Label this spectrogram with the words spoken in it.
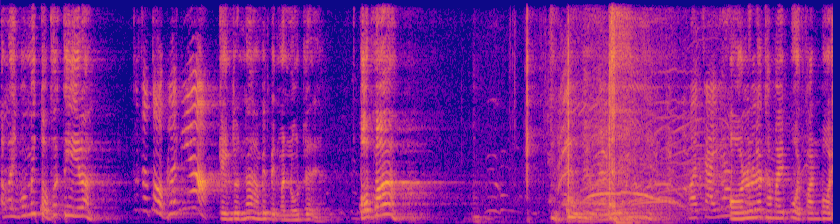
อะไรวะไม่ตบสักทีล่ะ ก็จะตบแล้วเนี่ย เก่งจนหน้าไม่เป็นมนุษย์เลยเนี่ยตบมาพ อใจยังอ๋อรู้แล้วทำไมปวดฟันบ่อย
